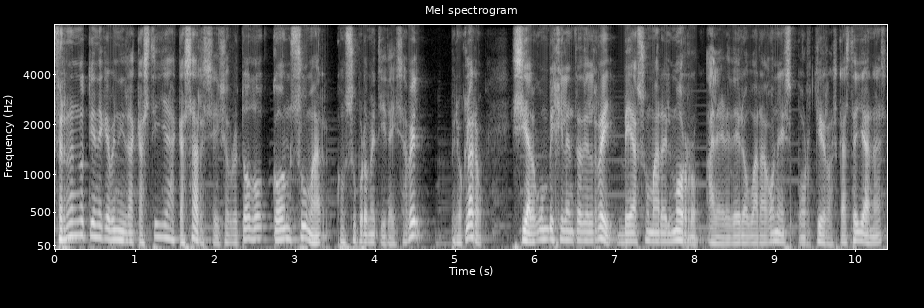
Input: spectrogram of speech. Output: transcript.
Fernando tiene que venir a Castilla a casarse y sobre todo consumar con su prometida Isabel. Pero claro, si algún vigilante del rey ve asomar el morro al heredero aragonés por tierras castellanas,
